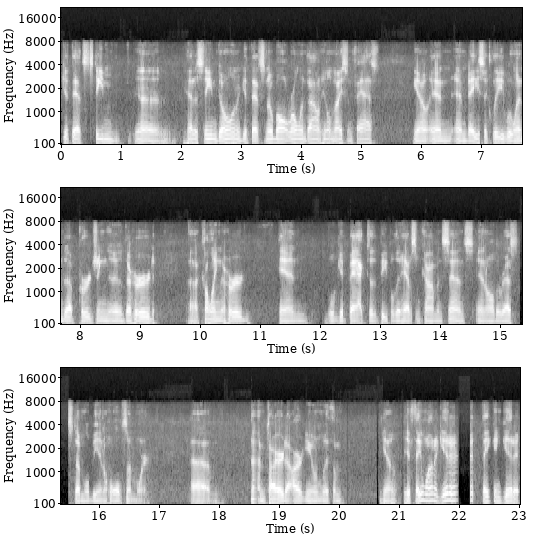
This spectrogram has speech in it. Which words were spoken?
get that steam uh, head of steam going and get that snowball rolling downhill nice and fast. You know, and and basically we'll end up purging the the herd, uh, culling the herd, and we'll get back to the people that have some common sense, and all the rest of them will be in a hole somewhere. Um, I'm tired of arguing with them. You know, if they want to get it, they can get it.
